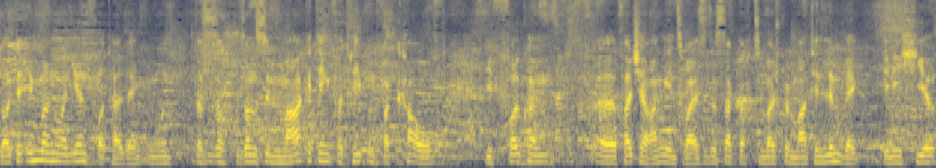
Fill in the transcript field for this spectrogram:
Leute immer nur an ihren Vorteil denken. Und das ist auch besonders im Marketing, Vertrieb und Verkauf die vollkommen äh, falsche Herangehensweise. Das sagt auch zum Beispiel Martin Limbeck, den ich hier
